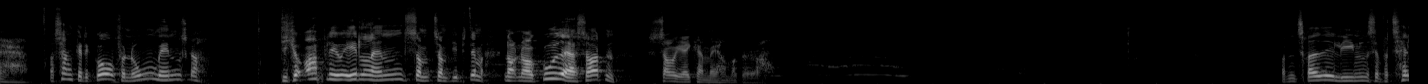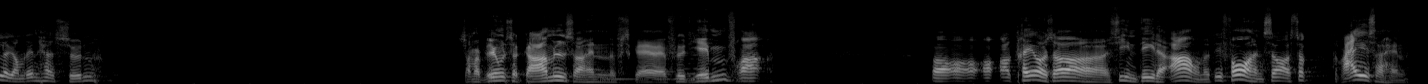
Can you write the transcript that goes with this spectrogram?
Øh, og sådan kan det gå for nogle mennesker. De kan opleve et eller andet, som, som de bestemmer. Når, når Gud er sådan, så vil jeg ikke have med ham at gøre. Og den tredje lignelse fortæller jo om den her søn, som er blevet så gammel, så han skal flytte hjemmefra. Og, og, og, kræver så sin del af arven, og det får han så, og så rejser han.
